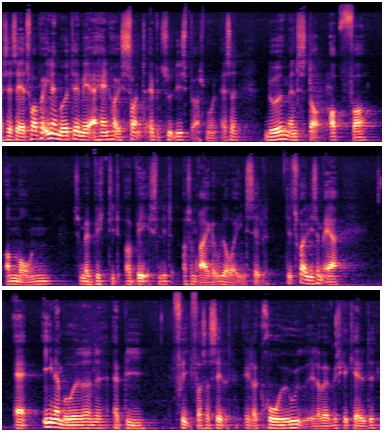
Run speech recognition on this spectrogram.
Altså, så jeg tror på en eller anden måde, det der med at have en horisont af betydelige spørgsmål, altså noget, man står op for om morgenen, som er vigtigt og væsentligt, og som rækker ud over en selv. Det tror jeg ligesom er, er en af måderne at blive fri for sig selv, eller kroget ud, eller hvad vi skal kalde det.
